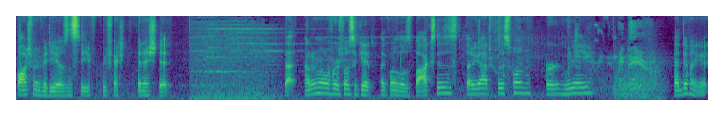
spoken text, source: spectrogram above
watch my videos and see if we've actually finished it. That I don't know if we're supposed to get like one of those boxes that we got for this one or really. I definitely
